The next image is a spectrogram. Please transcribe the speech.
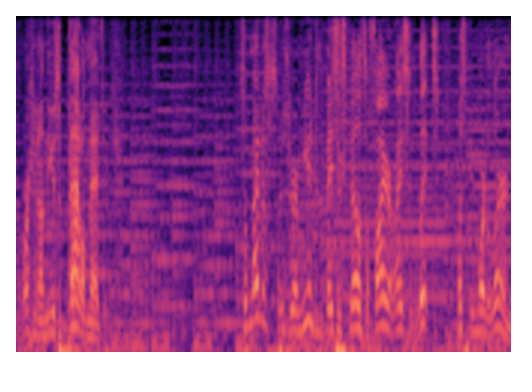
We're working on the use of battle magic. Some magisters are immune to the basic spells of fire, ice, and lit. Must be more to learn.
